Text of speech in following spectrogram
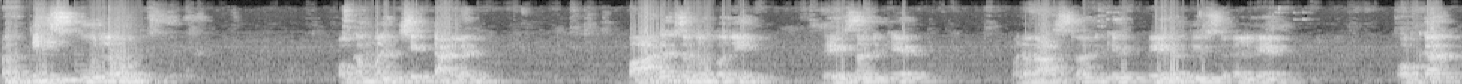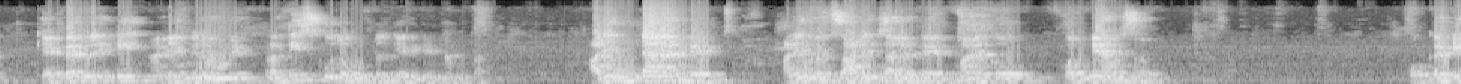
ప్రతి స్కూల్లో ఒక మంచి టాలెంట్ బాగా చదువుకొని దేశానికే మన రాష్ట్రానికి పేరు తీసుకుగలిగే ఒక కెపబిలిటీ అండ్ ఎన్విరాన్మెంట్ ప్రతి స్కూల్లో ఉంటుంది అని నేను నమ్ముతాను అది ఉండాలంటే అది మనం సాధించాలంటే మనకు కొన్ని అవసరం. ఒకటి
